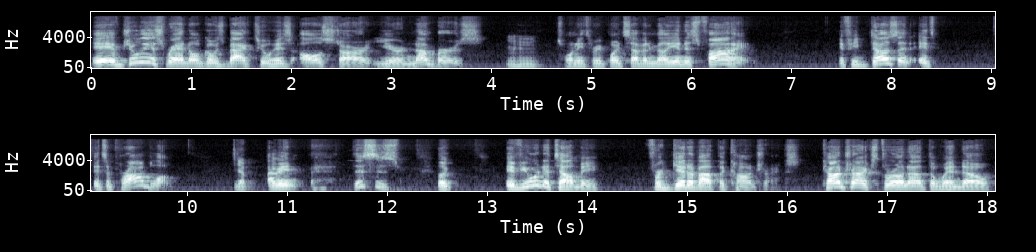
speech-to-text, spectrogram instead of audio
if Julius Randle goes back to his All Star year numbers, mm-hmm. twenty three point seven million is fine. If he doesn't, it's it's a problem. Yep. I mean, this is look. If you were to tell me, forget about the contracts. Contracts thrown out the window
